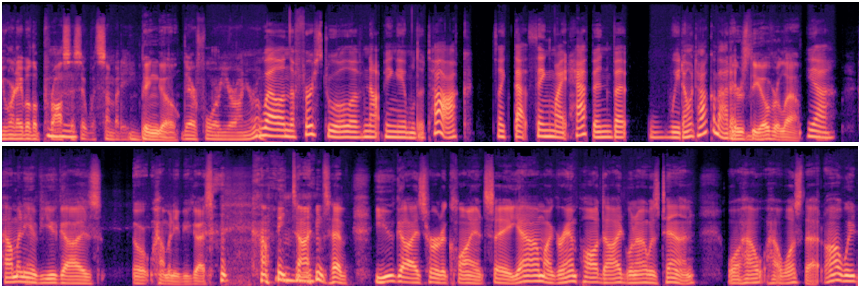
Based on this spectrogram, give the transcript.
You weren't able to process it with somebody. Bingo. Therefore, you're on your own. Well, and the first rule of not being able to talk, it's like that thing might happen, but we don't talk about it. Here's the overlap. yeah. How many of you guys, or how many of you guys, how many Mm-hmm. times have you guys heard a client say, "Yeah, my grandpa died when I was 10." Well, how how was that? Oh, we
